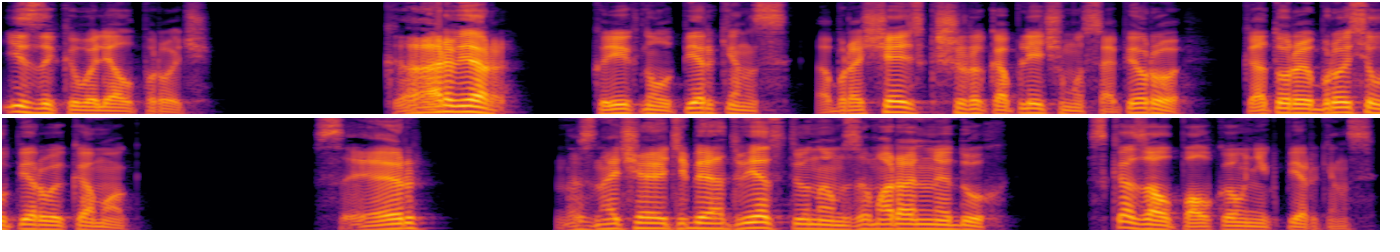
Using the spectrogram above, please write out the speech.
и заковылял прочь. «Карвер!» — крикнул Перкинс, обращаясь к широкоплечему саперу, который бросил первый комок. «Сэр, назначаю тебя ответственным за моральный дух», — сказал полковник Перкинс.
